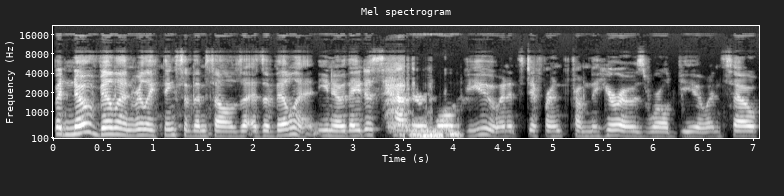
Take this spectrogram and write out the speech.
But no villain really thinks of themselves as a villain. You know, they just have their worldview and it's different from the hero's worldview. And so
